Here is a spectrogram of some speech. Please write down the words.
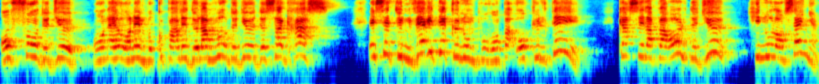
enfant de Dieu. On aime beaucoup parler de l'amour de Dieu, de sa grâce. Et c'est une vérité que nous ne pouvons pas occulter, car c'est la parole de Dieu qui nous l'enseigne.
